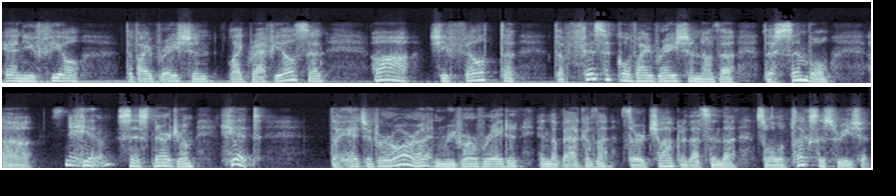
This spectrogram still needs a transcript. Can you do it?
and you feel the vibration, like Raphael said, ah, she felt the the physical vibration of the the cymbal uh, snare hit snare hit the edge of her aura and reverberated in the back of the third chakra. That's in the solar plexus region,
